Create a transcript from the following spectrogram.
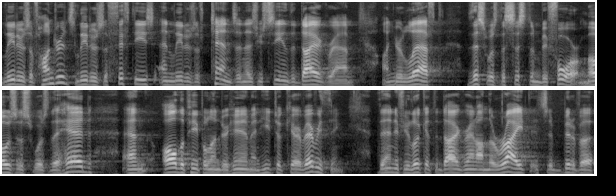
leaders of hundreds, leaders of fifties, and leaders of tens. And as you see in the diagram on your left, this was the system before. Moses was the head and all the people under him, and he took care of everything. Then if you look at the diagram on the right, it's a bit of a,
